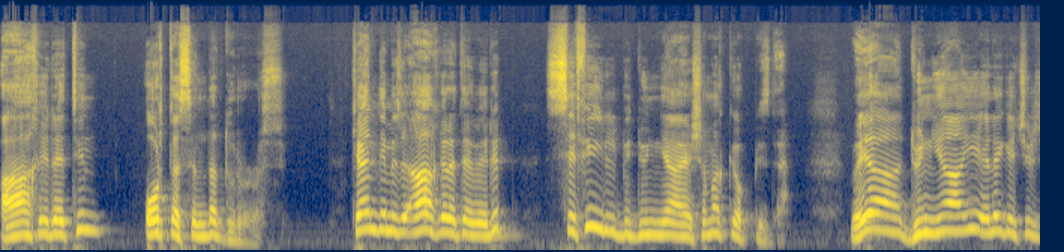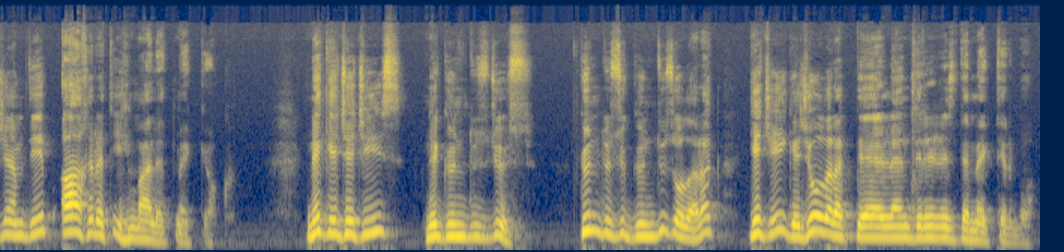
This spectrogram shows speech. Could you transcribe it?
ahiretin ortasında dururuz. Kendimizi ahirete verip sefil bir dünya yaşamak yok bizde. Veya dünyayı ele geçireceğim deyip ahireti ihmal etmek yok. Ne gececiyiz ne gündüzcüyüz. Gündüzü gündüz olarak, geceyi gece olarak değerlendiririz demektir bu.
